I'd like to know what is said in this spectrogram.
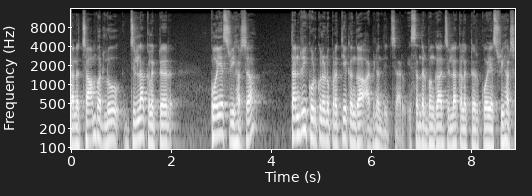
తన ఛాంబర్లో జిల్లా కలెక్టర్ కోయ శ్రీహర్ష తండ్రి కొడుకులను ప్రత్యేకంగా అభినందించారు. ఈ సందర్భంగా జిల్లా కలెక్టర్ కోయ శ్రీహర్ష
